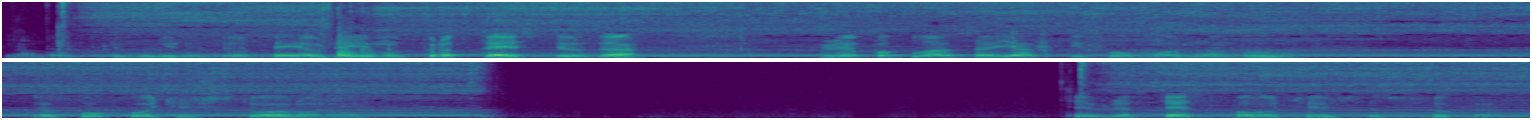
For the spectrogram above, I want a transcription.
Надо регулювати. Оце я вже йому протестив, да? Вже поклацав, як типу можна було. Яку хочеш сторону. Це вже тест получився супер.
